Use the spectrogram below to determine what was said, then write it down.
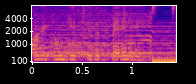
party gon' get to the bag.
